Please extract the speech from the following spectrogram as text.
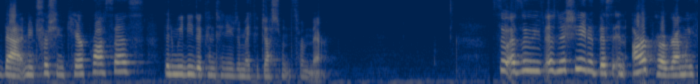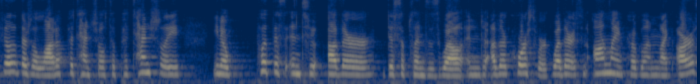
that nutrition care process, then we need to continue to make adjustments from there. So as we've initiated this in our program, we feel that there's a lot of potential to potentially you know, put this into other disciplines as well and into other coursework, whether it's an online program like ours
